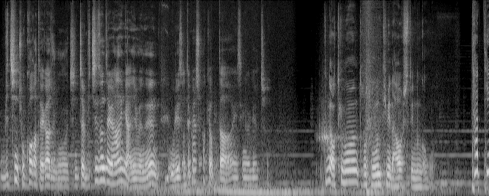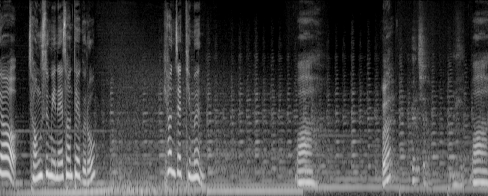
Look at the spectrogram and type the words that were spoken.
미친 조커가 돼가지고 진짜 미친 선택을 하는 게 아니면은 우리 선택할 수밖에 없다 이 생각이었죠. 근데 어떻게 보면 더 좋은 팀이 나올 수도 있는 거고. 탑티어 정수민의 선택으로 현재 팀은 와. 왜? 와.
